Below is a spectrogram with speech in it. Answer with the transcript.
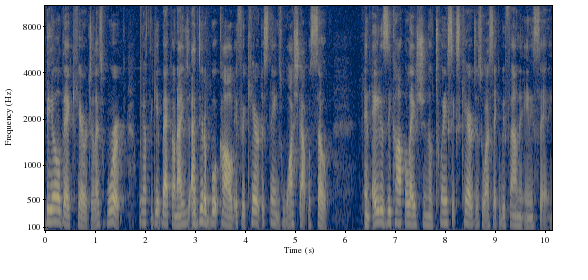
build their character. Let's work. We have to get back on. I, I did a book called If Your Character Stinks, Washed Out with Soap, an A to Z compilation of 26 characters who I say can be found in any setting.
